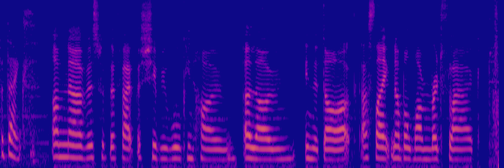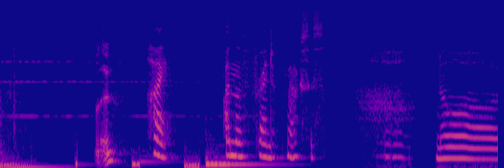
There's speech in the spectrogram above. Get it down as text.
But thanks. I'm nervous with the fact that she'll be walking home alone in the dark. That's like number one red flag. Hello? Hi. I'm a friend of Max's. no.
